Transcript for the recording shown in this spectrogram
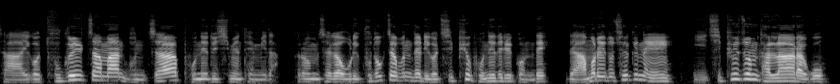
자 이거 두 글자만 문자 보내두시면 됩니다. 그럼 제가 우리 구독자분들 이거 지표 보내드릴 건데 네, 아무래도 최근에 이 지표 좀 달라라고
